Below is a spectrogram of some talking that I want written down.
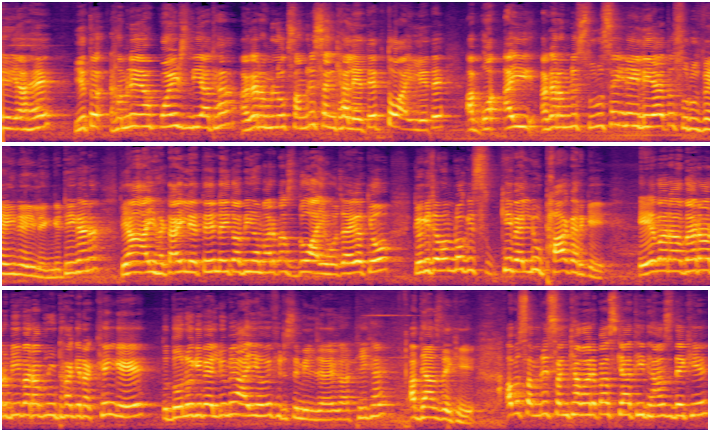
लिया है। ये तो हमने यहाँ पॉइंट्स लिया था। अगर हम लोग समृद्ध संख्या लेते तो आई लेते। अब आई अगर हमने शुरू से ही नहीं लिया है तो शुरू से ही नहीं लेंगे, ठीक है ना? तो यहाँ आई हटाई लेते हैं, नहीं तो अभी हमारे पास दो आई हो जाएगा। क्यों? क्योंकि जब हम लोग इसकी वैल्यू उठा करके ए बराबर और बी बराबर उठा के रखेंगे तो दोनों की वैल्यू में आई हमें फिर से मिल जाएगा, ठीक है? अब ध्यान से देखिए। अब समृद्ध संख्या हमारे पास क्या थी? ध्यान से देखिए।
